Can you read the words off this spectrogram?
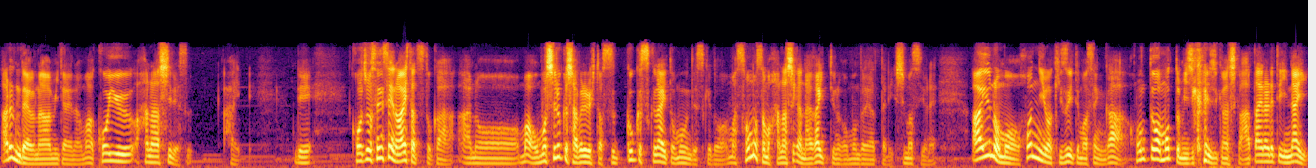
あるんだよなみたいなまあこういう話です。はい、で校長先生の挨拶とか、あのまあ、面白く喋れる人はすっごく少ないと思うんですけど、まあ、そもそも話が長いっていうのが問題だったりしますよね。ああいうのも本人は気づいてませんが、本当はもっと短い時間しか与えられていない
